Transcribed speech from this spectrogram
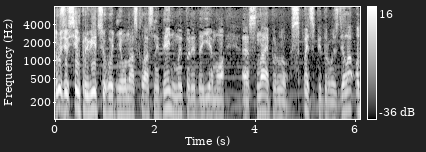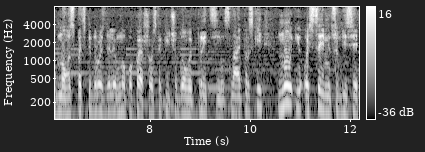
Друзі, всім привіт! Сьогодні у нас класний день. Ми передаємо е, снайперу спецпідрозділа, одного спецпідрозділів. Ну, по-перше, ось такий чудовий приціл снайперський. Ну і ось цей Mitsubishi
